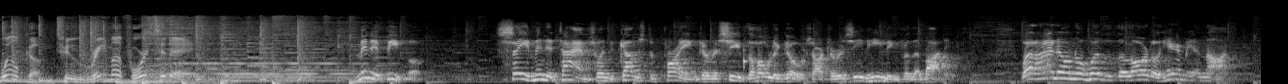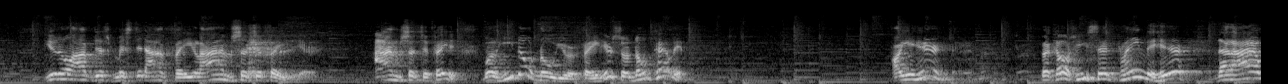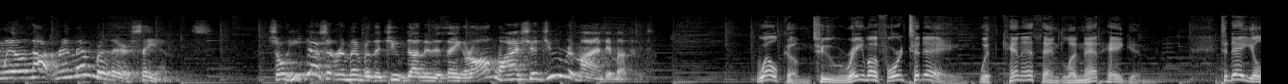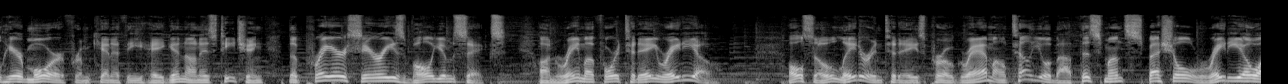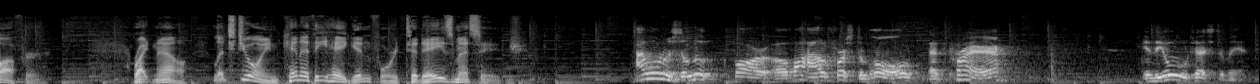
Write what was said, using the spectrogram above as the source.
Welcome to Rhema for today. Many people say many times when it comes to praying to receive the Holy Ghost or to receive healing for their bodies, Well, I don't know whether the Lord will hear me or not. You know, I've just missed it. I've failed. I'm such a failure. I'm such a failure. Well, he don't know you're a failure, so don't tell him. Are you hearing me? Because he said plainly here that I will not remember their sins. So he doesn't remember that you've done anything wrong. Why should you remind him of it? Welcome to Rhema for Today with Kenneth and Lynette Hagin. Today you'll hear more from Kenneth E. Hagin on his teaching, The Prayer Series Volume 6, on Rhema for Today Radio. Also, later in today's program, I'll tell you about this month's special radio offer. Right now, let's join Kenneth E. Hagin for today's message. I want us to look for a while, first of all, at prayer in the Old Testament.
